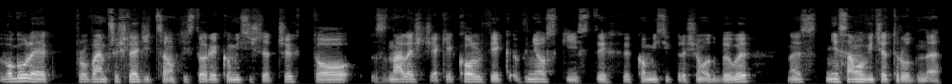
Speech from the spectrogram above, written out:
w ogóle, jak próbowałem prześledzić całą historię komisji śledczych, to znaleźć jakiekolwiek wnioski z tych komisji, które się odbyły, no jest niesamowicie trudne.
